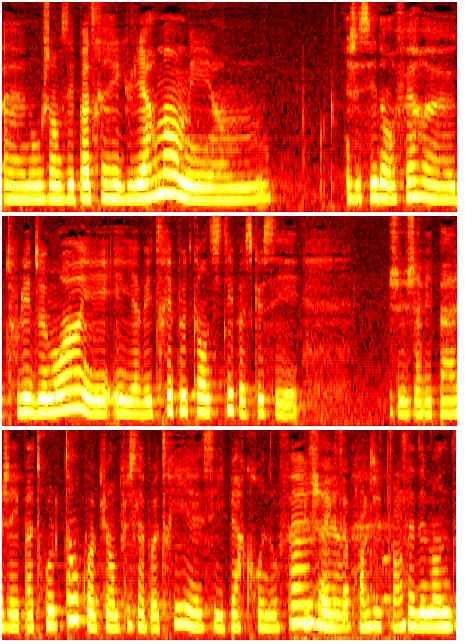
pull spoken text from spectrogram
donc j'en faisais pas très régulièrement, mais J'essayais d'en faire euh, tous les deux mois et il y avait très peu de quantité parce que c'est j'avais pas j'avais pas trop le temps quoi. Puis en plus la poterie euh, c'est hyper chronophage vrai que ça prend du temps. ça demande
